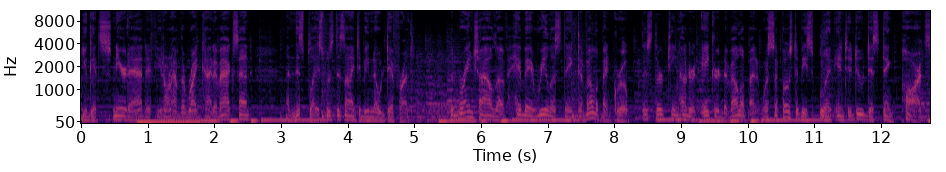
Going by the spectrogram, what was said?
you get sneered at if you don't have the right kind of accent, and this place was designed to be no different. The brainchild of Hebei Real Estate Development Group, this 1,300-acre development was supposed to be split into two distinct parts,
